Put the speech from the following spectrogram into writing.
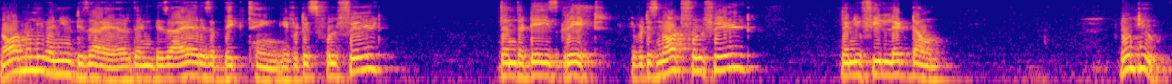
Normally, when you desire, then desire is a big thing. If it is fulfilled, then the day is great. If it is not fulfilled, then you feel let down. Don't you?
